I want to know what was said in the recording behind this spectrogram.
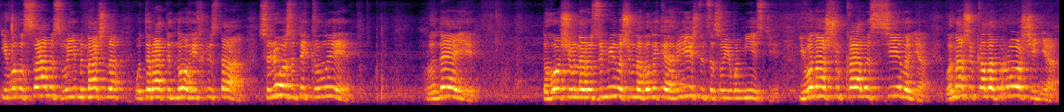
і волосами своїми почала утирати ноги Христа. Сльози текли в неї. Того, що вона розуміла, що вона велика грішниця в своєму місті. І вона шукала зцілення, вона шукала прощення.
